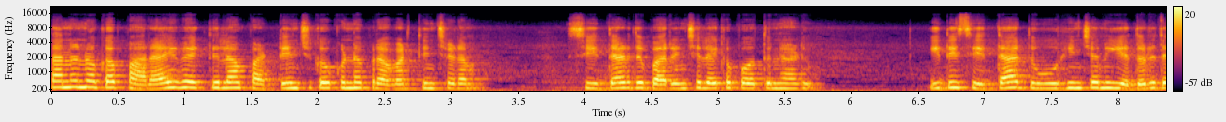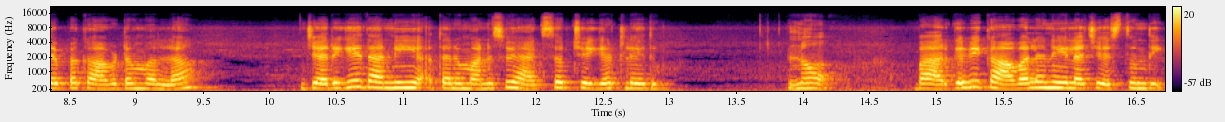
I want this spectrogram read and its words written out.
తనను ఒక పరాయి వ్యక్తిలా పట్టించుకోకుండా ప్రవర్తించడం సిద్ధార్థ్ భరించలేకపోతున్నాడు. ఇది సిద్ధార్థ్ ఊహించని ఎదురు దెబ్బ కావటం వల్ల జరిగేదాన్ని అతని మనసు యాక్సెప్ట్ చేయట్లేదు నో భార్గవి కావాలని ఇలా చేస్తుంది.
